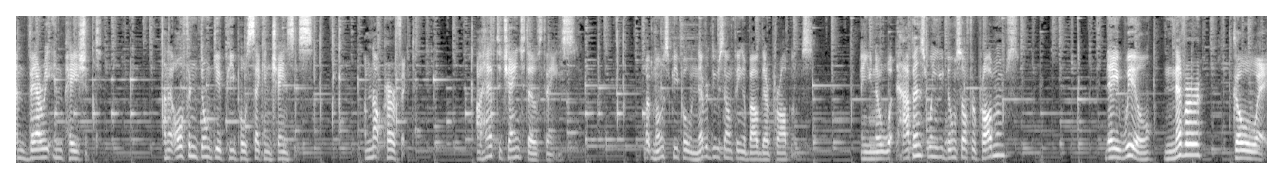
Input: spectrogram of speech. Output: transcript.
I'm very impatient. And I often don't give people second chances. I'm not perfect. I have to change those things. But most people never do something about their problems. And you know what happens when you don't solve your problems? They will never go away.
